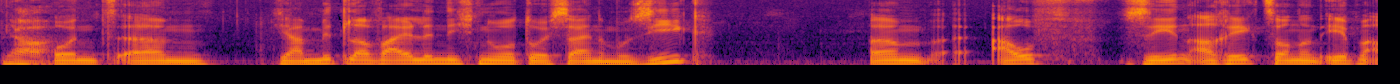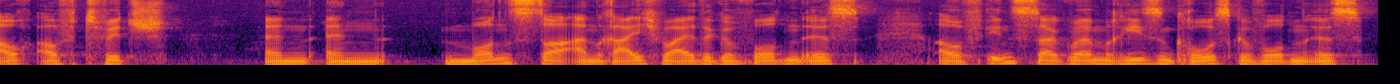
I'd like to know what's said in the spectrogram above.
Ja. Und ähm, ja mittlerweile nicht nur durch seine Musik ähm, Aufsehen erregt, sondern eben auch auf Twitch ein, ein Monster an Reichweite geworden ist, auf Instagram riesengroß geworden ist.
